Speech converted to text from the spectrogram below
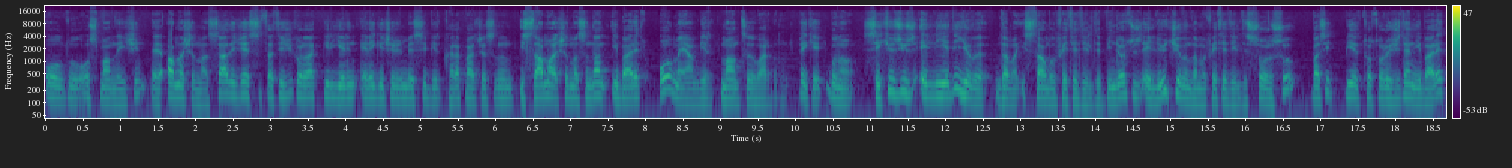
olduğu Osmanlı için e, anlaşılmaz. Sadece stratejik olarak bir yerin ele geçirilmesi, bir kara parçasının İslam'a açılmasından ibaret olmayan bir mantığı var bunun. Peki bunu 857 yılında mı İstanbul fethedildi, 1453 yılında mı fethedildi sorusu basit bir totolojiden ibaret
